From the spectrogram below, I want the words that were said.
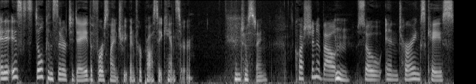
And it is still considered today the first line treatment for prostate cancer. Interesting. Question about mm. so in Turing's case,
